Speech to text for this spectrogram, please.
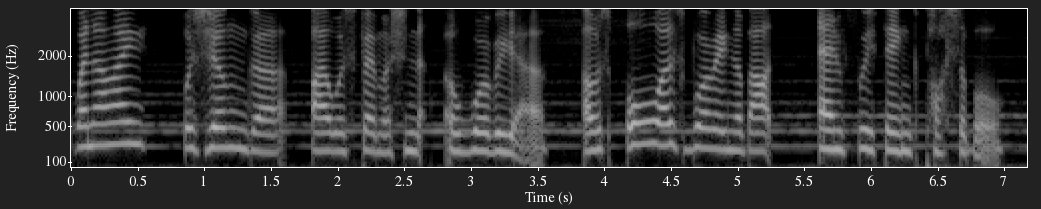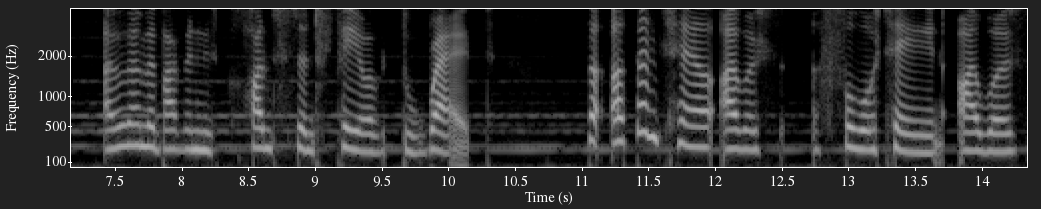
When I was younger, I was very much a worrier. I was always worrying about everything possible. I remember having this constant fear of dread. But up until I was 14, I was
